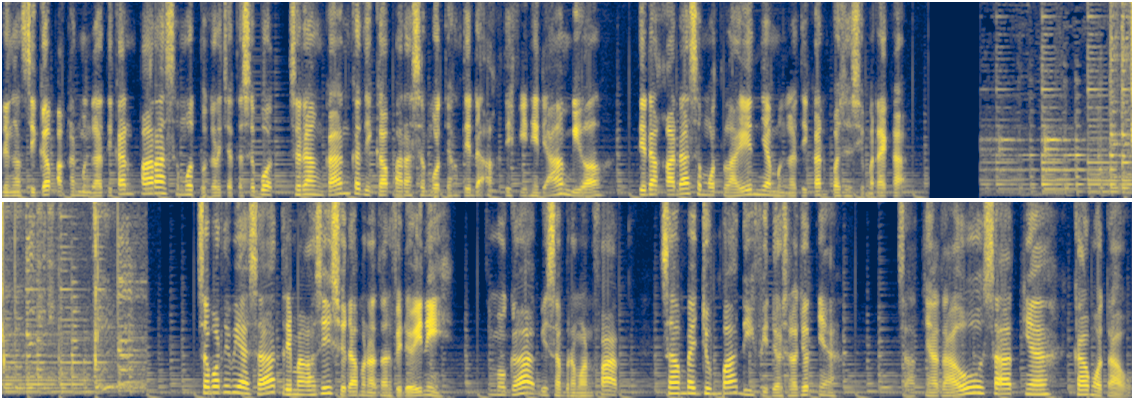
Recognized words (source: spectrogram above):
dengan sigap akan menggantikan para semut pekerja tersebut. Sedangkan ketika para semut yang tidak aktif ini diambil, tidak ada semut lain yang menggantikan posisi mereka. Seperti biasa, terima kasih sudah menonton video ini. Semoga bisa bermanfaat. Sampai jumpa di video selanjutnya. Saatnya tahu, saatnya kamu tahu.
